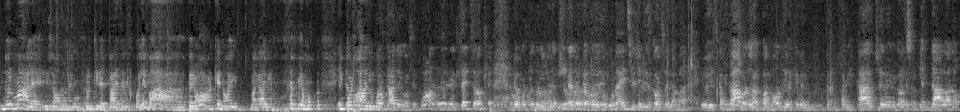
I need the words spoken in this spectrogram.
normale diciamo, nei confronti del paese nel quale va, però anche noi magari abbiamo importato portate cose buone, nel senso che abbiamo portato la malavita, noi abbiamo dei documenti, c'è il discorso della eh, scappavano da qua molti perché per, per, non fare il carcere, le cose, quindi andavano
